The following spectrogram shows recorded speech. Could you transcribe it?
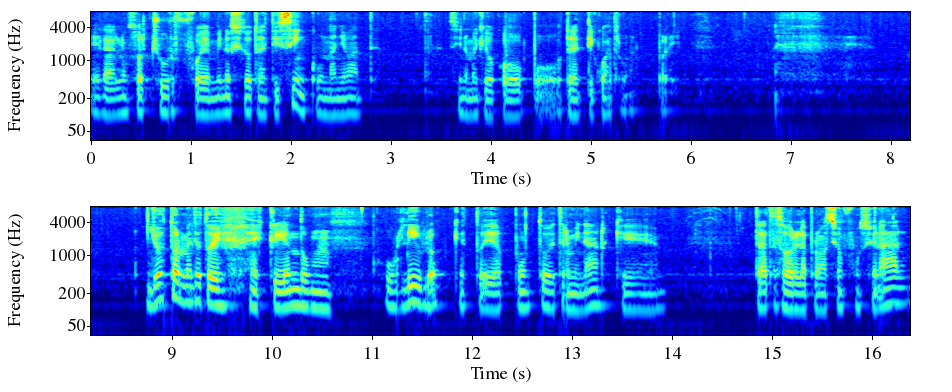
El Alonso Schur fue en 1935, un año antes. Si no me equivoco, o 34, por ahí. Yo actualmente estoy escribiendo un, un libro que estoy a punto de terminar que trata sobre la programación funcional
